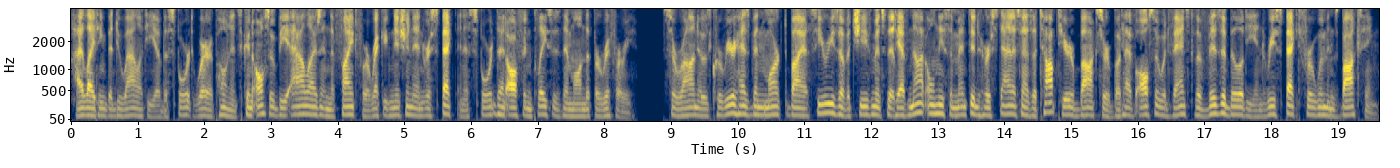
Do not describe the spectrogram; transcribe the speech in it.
highlighting the duality of the sport where opponents can also be allies in the fight for recognition and respect in a sport that often places them on the periphery. Serrano's career has been marked by a series of achievements that have not only cemented her status as a top-tier boxer but have also advanced the visibility and respect for women's boxing.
